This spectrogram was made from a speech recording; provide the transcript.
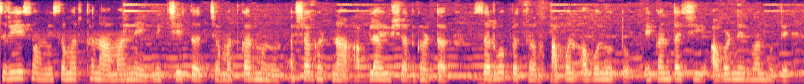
श्री स्वामी समर्थ नामाने निश्चितच चमत्कार म्हणून अशा घटना आपल्या आयुष्यात घडतात. सर्वप्रथम आपण अबोल होतो. एकांताची आवड निर्माण होते.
